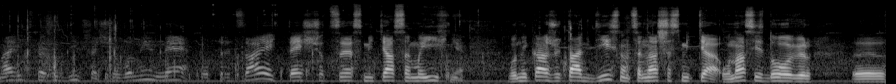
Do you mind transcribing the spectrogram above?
навіть скажу більше, що вони не отрицають те, що це сміття саме їхнє. Вони кажуть, так, дійсно, це наше сміття. У нас є договір е,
